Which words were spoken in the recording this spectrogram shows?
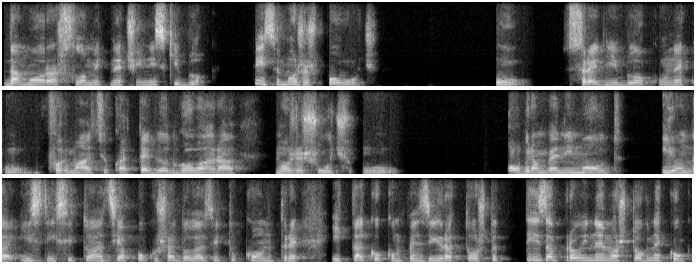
da moraš slomiti nečiji niski blok. Ti se možeš povući u srednji blok, u neku formaciju koja tebi odgovara, možeš ući u obrambeni mod, i onda iz tih situacija pokušaj dolaziti u kontre i tako kompenzirati to što ti zapravo i nemaš tog nekog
